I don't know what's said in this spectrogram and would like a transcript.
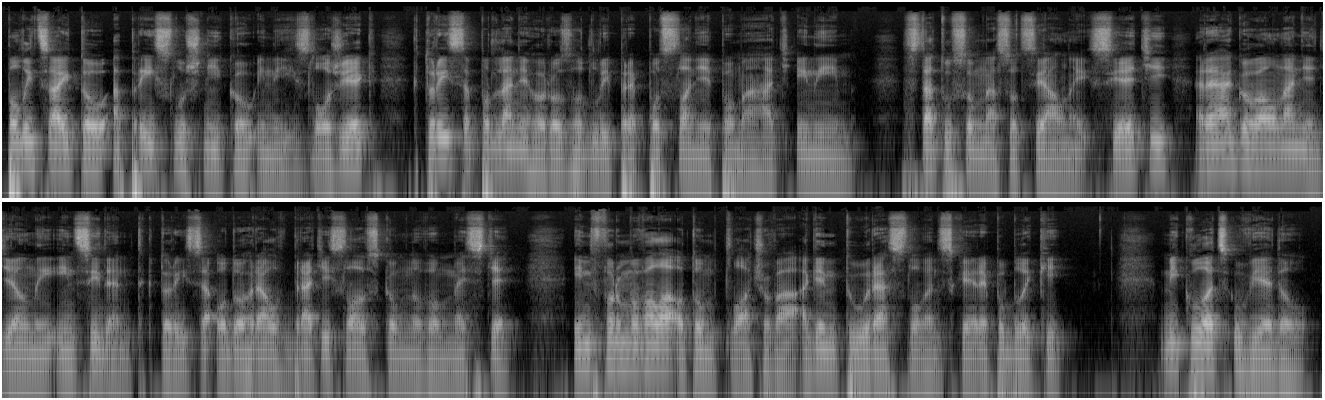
policajtov a príslušníkov iných zložiek, ktorí sa podľa neho rozhodli pre poslanie pomáhať iným. Statusom na sociálnej sieti reagoval na nedelný incident, ktorý sa odohral v Bratislavskom Novom meste. Informovala o tom tlačová agentúra Slovenskej republiky. Mikulec uviedol –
